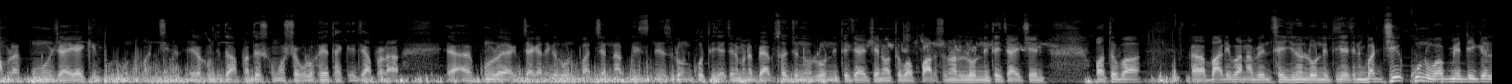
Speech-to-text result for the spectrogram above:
আমরা কোনো জায়গায় কিন্তু লোন পাচ্ছি না। এরকম যদি আপনাদের সমস্যাগুলো হয়ে থাকে যে আপনারা কোনো এক জায়গা থেকে লোন পাচ্ছেন না বিজনেস লোন করতে চাইছেন মানে ব্যবসার জন্য লোন নিতে চাইছেন অথবা পার্সোনাল লোন নিতে চাইছেন অথবা বাড়ি বানাবেন সেই জন্য লোন নিতে চাইছেন বা যে কোনো বা মেডিকেল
